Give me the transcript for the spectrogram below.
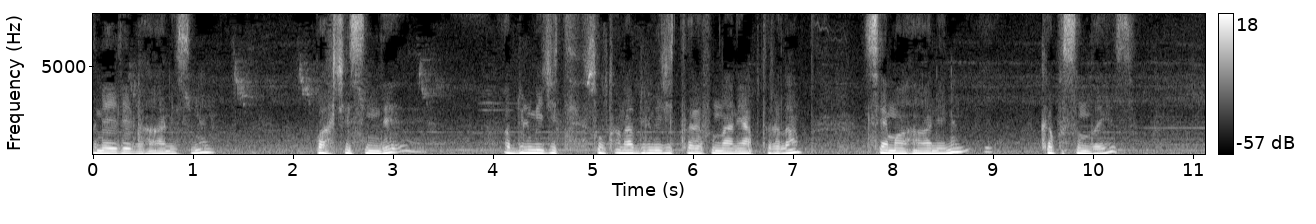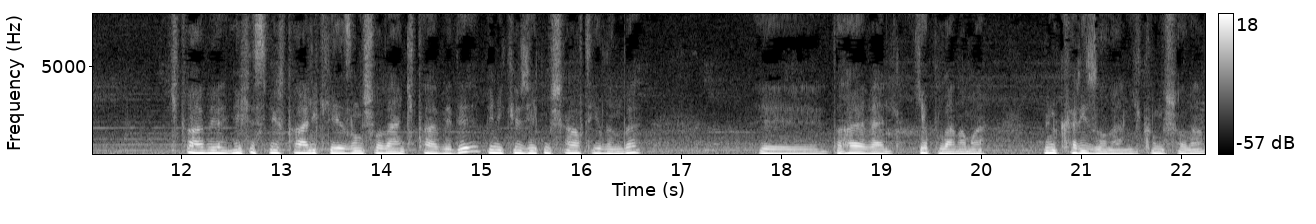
Meylevi Hanesi'nin bahçesinde Abdülmecit, Sultan Abdülmecit tarafından yaptırılan Semahane'nin kapısındayız. Kitabe nefis bir talikle yazılmış olan kitabede 1276 yılında eee, daha evvel yapılan ama münkariz olan, yıkılmış olan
